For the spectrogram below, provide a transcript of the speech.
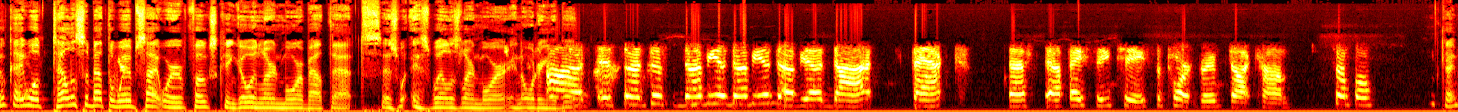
Okay, well, tell us about the website where folks can go and learn more about that, as as well as learn more in order your uh, book. It's uh, just www.fact f a c t supportgroup.com. Simple. Okay.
